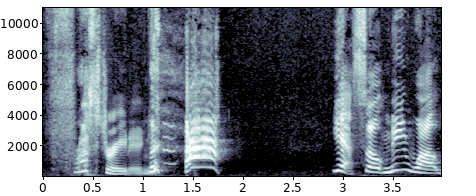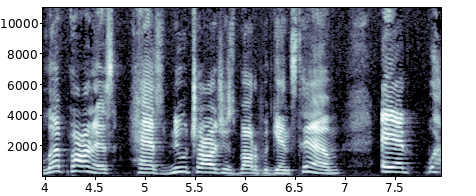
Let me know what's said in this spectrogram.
frustrating Yeah. So meanwhile, Lev Parnas has new charges brought up against him, and I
